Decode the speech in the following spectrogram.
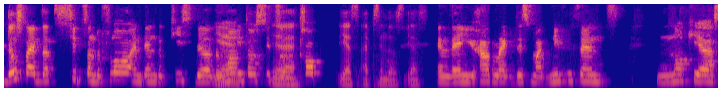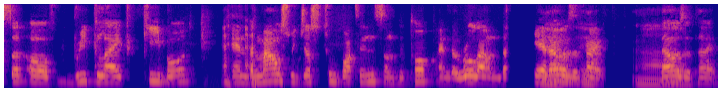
those type that sits on the floor and then the piece, the, the Yeah. monitor sits Yeah. on top, Yes, I've seen those. Yes. and then you have like this magnificent Nokia sort of brick-like keyboard, and the mouse with just two buttons on the top and the roller on the. Yeah, that was the type. That was Ah, the type.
